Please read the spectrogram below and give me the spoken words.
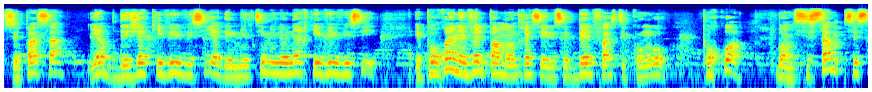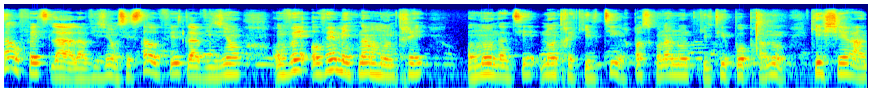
C'est pas ça. Il y a des gens qui vivent ici, il y a des multimillionnaires qui vivent ici. Et pourquoi ils ne veulent pas montrer ces, belles faces du Congo? Pourquoi? Bon, c'est ça, c'est au fait la, vision. C'est ça au fait la vision. On veut, maintenant montrer au monde entier notre culture. Parce qu'on a notre culture propre à nous, qui est chère à nous.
